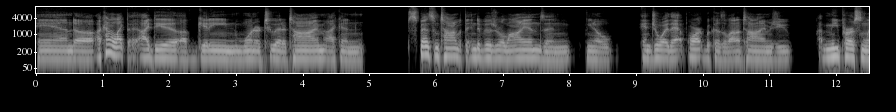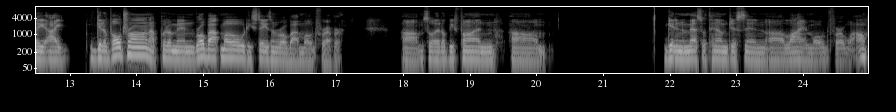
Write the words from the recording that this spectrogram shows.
And uh, I kind of like the idea of getting one or two at a time. I can spend some time with the individual lions and, you know, enjoy that part because a lot of times you, me personally, I get a Voltron, I put him in robot mode, he stays in robot mode forever. Um, so it'll be fun um, getting to mess with him just in uh, lion mode for a while.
